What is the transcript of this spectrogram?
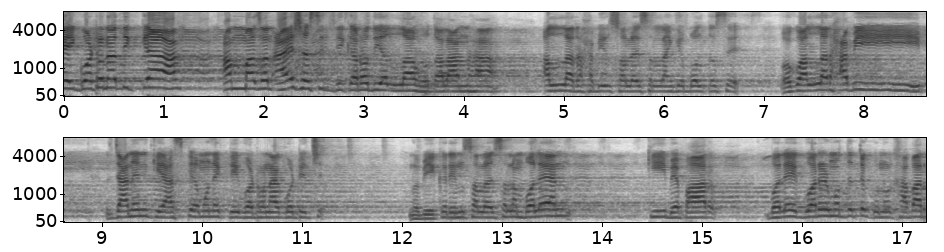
এই ঘটনা দিকা আম্মাজান আয়েশা সিদ্দিকা রদিয়াল্লাহু তাআলা আনহা, আল্লাহর হাবিব আলাইহি সাল্লামকে বলতেছে ওগো আল্লাহর হাবিব, জানেন কি আজকে এমন একটি ঘটনা ঘটেছে? নবী করিম আলাইহি সাল্লাম বলেন, কি ব্যাপার? বলে, ঘরের মধ্যে তো কোনো খাবার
